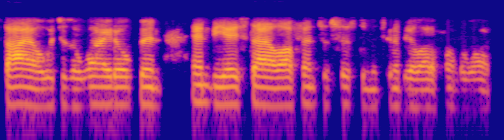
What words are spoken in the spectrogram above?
style, which is a wide open NBA style offensive system, it's going to be a lot of fun to watch.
